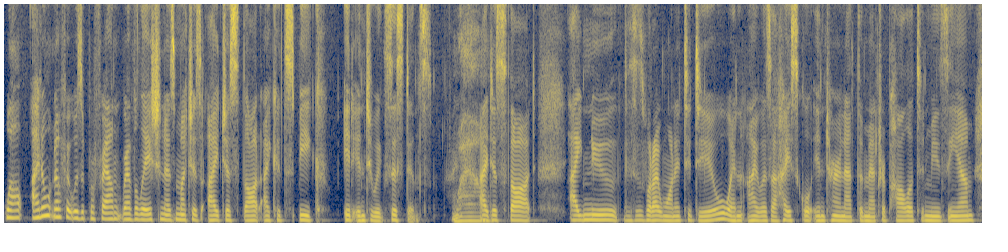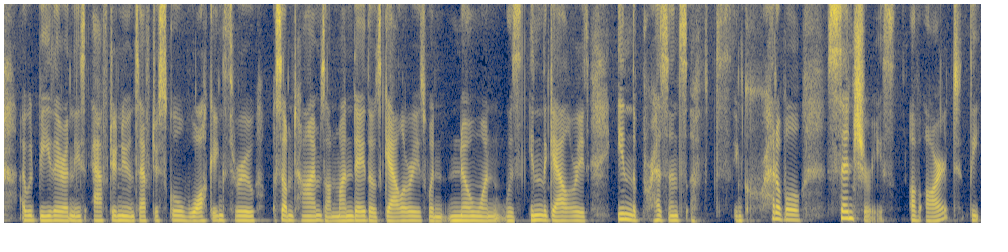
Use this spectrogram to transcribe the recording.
Well, I don't know if it was a profound revelation as much as I just thought I could speak it into existence. Wow. I just thought I knew this is what I wanted to do. When I was a high school intern at the Metropolitan Museum, I would be there in these afternoons after school walking through sometimes on Monday those galleries when no one was in the galleries in the presence of incredible centuries of art, the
